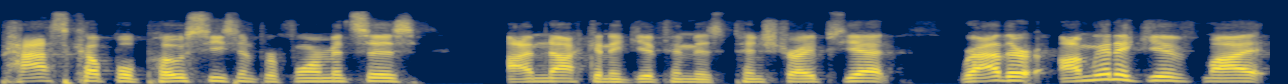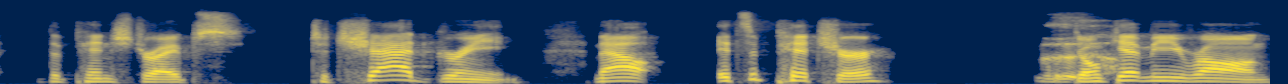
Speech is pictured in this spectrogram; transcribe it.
past couple postseason performances, I'm not going to give him his pinstripes yet. Rather, I'm going to give my the pinstripes to Chad Green. Now, it's a pitcher. Don't get me wrong,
